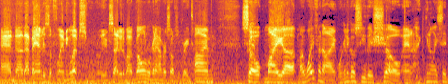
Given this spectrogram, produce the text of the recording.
And uh, that band is the Flaming Lips. We're really excited about going. We're going to have ourselves a great time. So my uh, my wife and I we're going to go see this show, and I, you know I said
